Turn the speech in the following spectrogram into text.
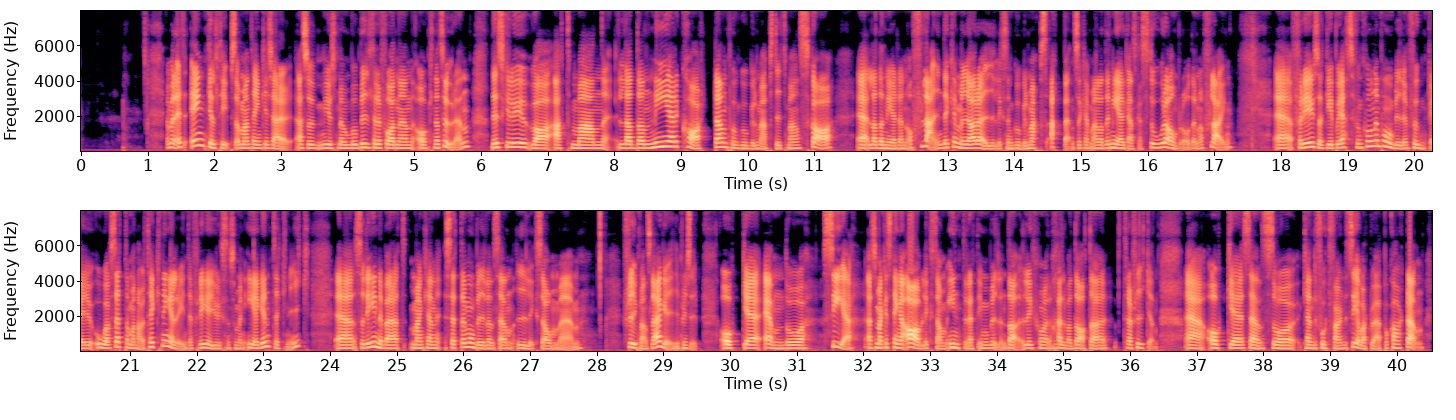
Ja, men ett enkelt tips om man tänker så här, alltså just med mobiltelefonen och naturen, det skulle ju vara att man laddar ner kartan på Google Maps dit man ska, eh, ladda ner den offline. Det kan man göra i liksom Google Maps-appen, så kan man ladda ner ganska stora områden offline. Eh, för det är ju så att GPS-funktionen på mobilen funkar ju oavsett om man har täckning eller inte, för det är ju liksom som en egen teknik. Eh, så det innebär att man kan sätta mobilen sen i liksom eh, flygplansläge i princip. Och eh, ändå se, alltså man kan stänga av liksom internet i mobilen, da, liksom mm. själva datatrafiken. Eh, och eh, sen så kan du fortfarande se vart du är på kartan.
